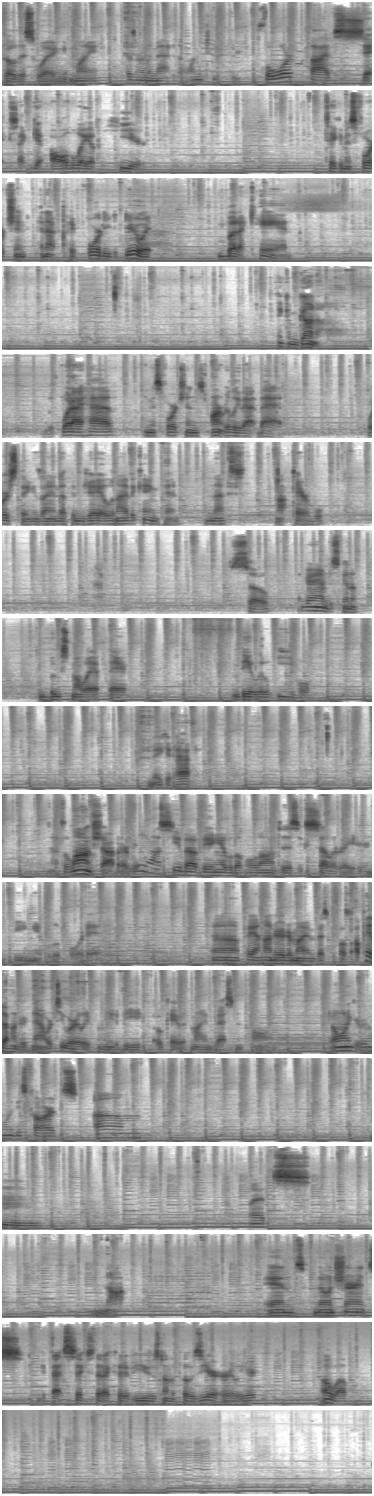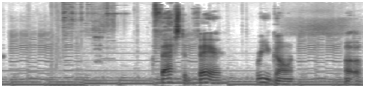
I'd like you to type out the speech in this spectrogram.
Go this way and get money. Doesn't really matter though. One, two, three, four, five, six. I can get all the way up here. Take a misfortune and I have to pay 40 to do it, but I can. Think I'm gonna. With what I have, the misfortunes aren't really that bad. Worst thing is I end up in jail and I have a kingpin, and that's not terrible. So, I think I am just gonna boost my way up there and be a little evil. Make it happen. It's a long shot, but I really want to see about being able to hold on to this accelerator and being able to afford it. Uh, pay a hundred or my investment falls. I'll pay the hundred now. We're too early for me to be okay with my investment falling. Don't want to get rid of one of these cards. Um, Hmm. Let's not. And no insurance. Get that six that I could have used on the Posier earlier. Oh well. Fast and fair. Where you going? Uh oh.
